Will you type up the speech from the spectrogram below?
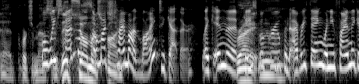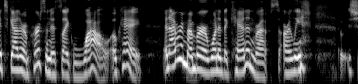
at Portrait Masters. Well, we spend it's so so much, much, time online together, like in the Right. Facebook group mm. and everything. When you finally get together in person, it's like, wow, okay. And I remember one of the Canon reps, Arlene, sh-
